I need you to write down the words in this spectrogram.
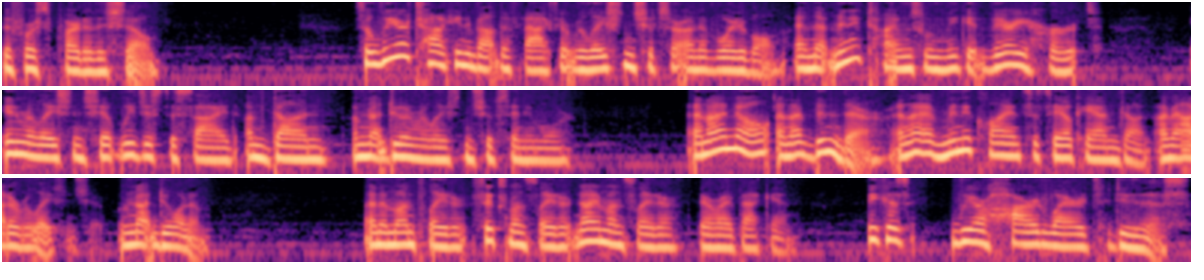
the first part of the show. So we are talking about the fact that relationships are unavoidable and that many times when we get very hurt in relationship, we just decide, I'm done. I'm not doing relationships anymore. And I know, and I've been there, and I have many clients that say, okay, I'm done. I'm out of relationship. I'm not doing them. And a month later, six months later, nine months later, they're right back in. Because we are hardwired to do this.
